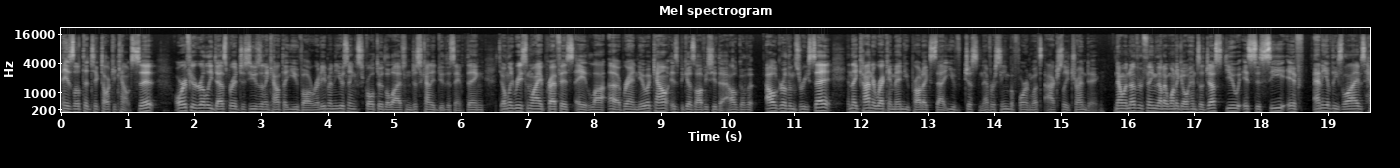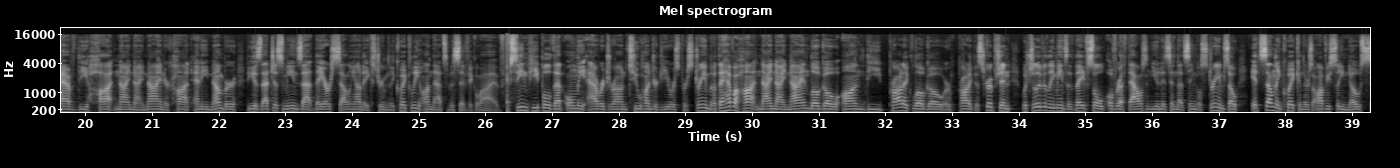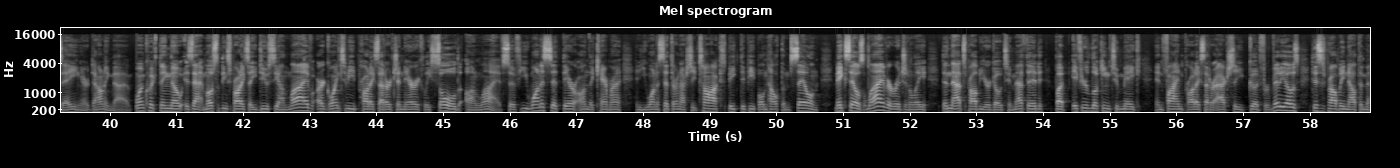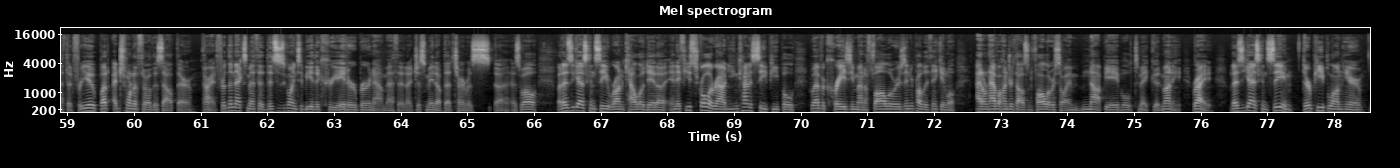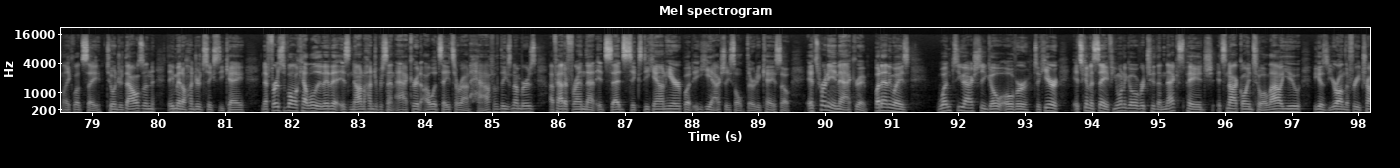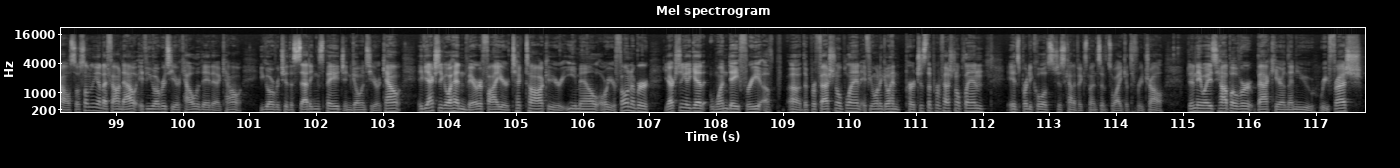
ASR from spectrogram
is let the TikTok account sit Or if you're really desperate, just use an account that you've already been using, scroll through the lives, and just kind of do the same thing. The only reason why I preface a uh, brand new account is because obviously the algor- algorithms reset and they kind of recommend you products that you've just never seen before and what's actually trending. Now, another thing that I want to go ahead and suggest you is to see if any of these lives have the hot 999 or hot any number, because that just means that they are selling out extremely quickly on that specific live. I've seen people that only average around 200 viewers per stream, but they have a hot 999 logo on the product logo or product description, which literally means that they've sold over a thousand units in that single stream. So it's selling quick, and there's obviously no saying or downing that. One quick thing though is that most of these products that you do see on live are going to be products that are generically sold on live. So if you want to sit there on the camera and you want to sit there and actually talk, speak to people, and help them sell and make sales live originally, then that's probably your go to method. But if you're looking to make and find products that are actually good for videos, this is probably not the method for you. But I just want to throw this out there. All right, for the next method, this is going to be the creator burnout method. I just made up that term as, uh, as well. But as you guys can see, we're on Kalodata. And if you scroll around, you can kind of see people who have a crazy amount of followers. And you're probably thinking, well, I don't have 100,000 followers, so I'm not be able to make good money. Right. But as you guys can see, there are people on here, like let's say 200,000, they made 160K. Now, first of all, Kalodata is not 100% accurate. I would say it's around half of these numbers. I've had a friend that it said 60K on here, but he actually sold 30K. So it's pretty inaccurate. But anyways, once you actually go over to here, it's going to say if you want to go over to the next page, it's not going to allow you because you're on the free trial. So something that I found out, if you go over to your Kalodata account, you go over to the settings page and go into your account. If you actually go ahead and verify your TikTok or your email or your phone number, you're actually going to get one day free of uh, the professional plan. If you want to go ahead and purchase the professional plan, it's pretty cool. It's just kind of expensive. That's why I get the free trial. But anyways, you hop over back here and then you refresh.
